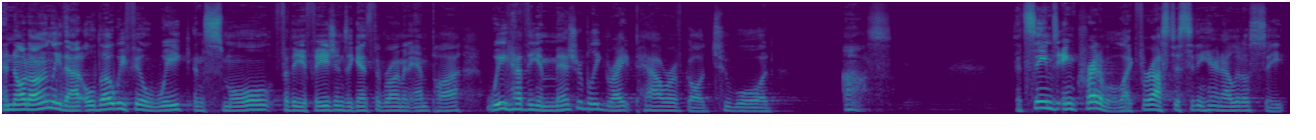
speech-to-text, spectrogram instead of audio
And not only that, although we feel weak and small for the Ephesians against the Roman Empire, we have the immeasurably great power of God toward us. It seems incredible, like for us just sitting here in our little seat,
